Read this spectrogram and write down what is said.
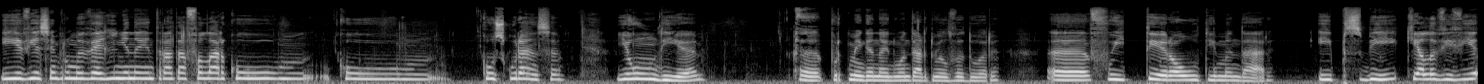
e havia sempre uma velhinha na entrada a falar com, com, com o segurança. E eu um dia, uh, porque me enganei no andar do elevador, uh, fui ter ao último andar e percebi que ela vivia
